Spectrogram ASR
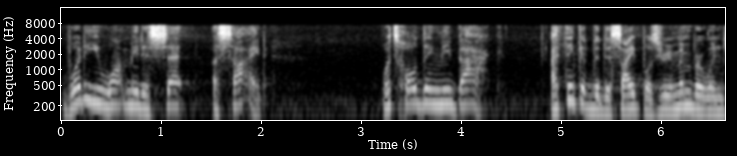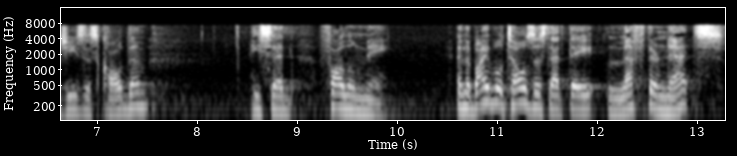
what do you want me to set aside? What's holding me back? I think of the disciples. You remember when Jesus called them? He said, Follow me. And the Bible tells us that they left their nets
